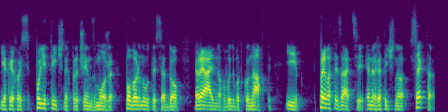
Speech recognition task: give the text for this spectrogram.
якихось політичних причин зможе повернутися до реального видобутку нафти і приватизації енергетичного сектора,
